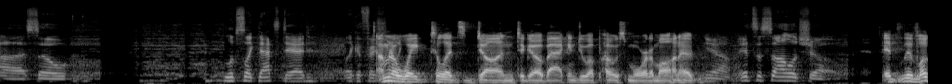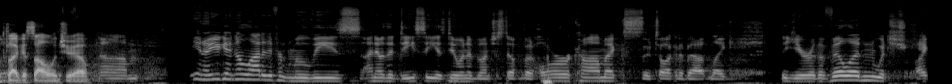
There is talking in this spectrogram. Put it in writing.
Uh, so, looks like that's dead. Like officially. I'm gonna wait till it's done to go back and do a post mortem on it. Yeah, it's a solid show. It, it looked like a solid show. Um, you know, you're getting a lot of different movies. I know that DC is doing a bunch of stuff about horror comics. They're talking about like the Year of the Villain, which I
